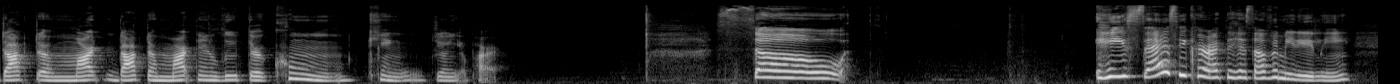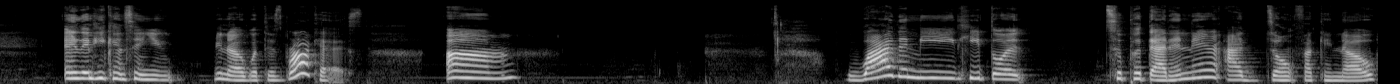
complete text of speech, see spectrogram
Dr. Martin Dr. Martin Luther King Jr. Park. So he says he corrected himself immediately and then he continued, you know, with his broadcast. Um why the need he thought to put that in there? I don't fucking know.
